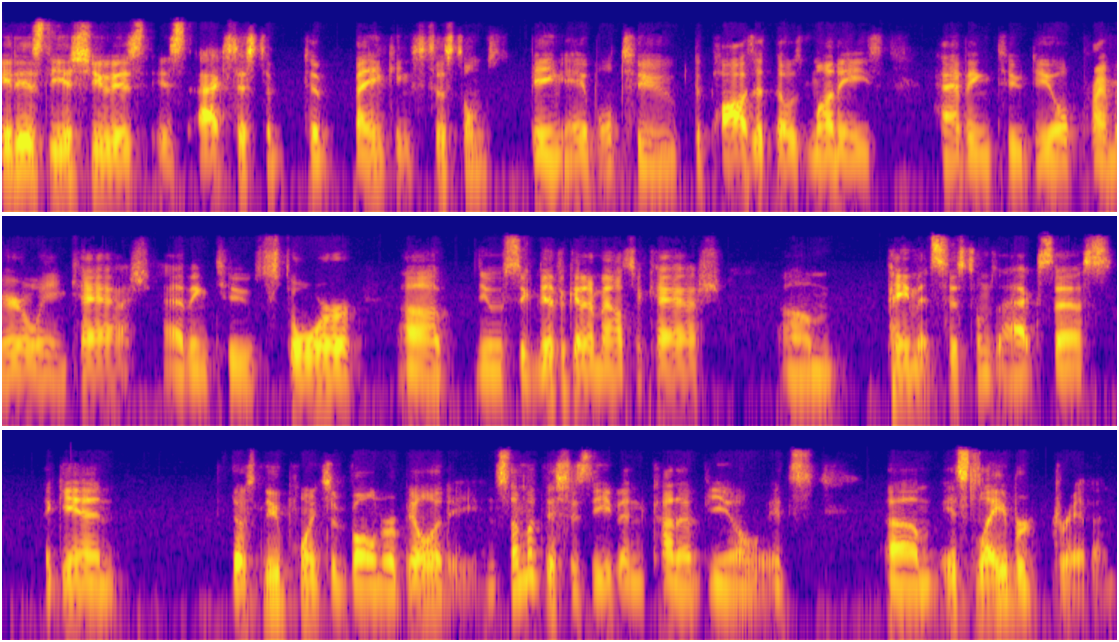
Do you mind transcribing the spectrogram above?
it is the issue is is access to, to banking systems being able to deposit those monies having to deal primarily in cash having to store uh, you know significant amounts of cash um, payment systems access. Again those new points of vulnerability. And some of this is even kind of you know it's um, it's labor driven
